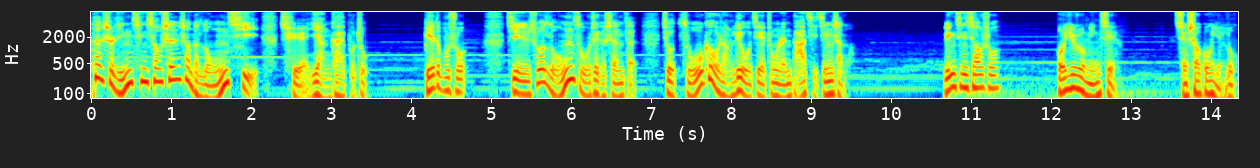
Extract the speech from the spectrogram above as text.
但是林清霄身上的龙气却掩盖不住。别的不说。仅说龙族这个身份，就足够让六界中人打起精神了。林清霄说：“我欲入冥界，请烧公引路。”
